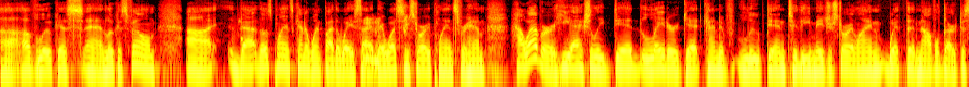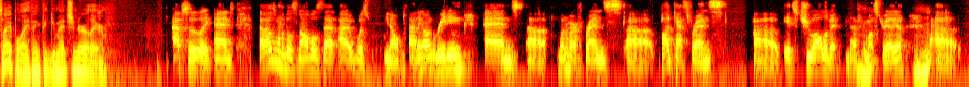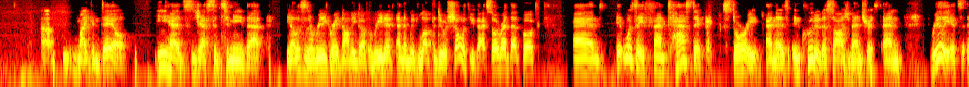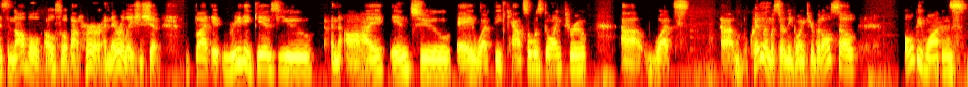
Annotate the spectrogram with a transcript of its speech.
uh, of Lucas and Lucasfilm, uh, that those plans kind of went by the wayside. Mm-hmm. There was some story plans for him. However, he actually did later get kind of looped into the major storyline with the novel Dark Disciple. I think that you mentioned earlier. Absolutely, and that was one of those novels that I was, you know, planning on reading. And uh, one of our friends, uh, podcast friends, uh, it's true, all of it uh, from mm-hmm. Australia, mm-hmm. Uh, uh, Mike and Dale. He had suggested to me that you know this is a really great novel. You got to read it, and then we'd love to do a show with you guys. So I read that book and it was a fantastic story and it included Asajj Ventress. And really, it's it's a novel also about her and their relationship, but it really gives you an eye into a what the council was going through, uh, what uh, Quinlan was certainly going through, but also Obi Wan's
